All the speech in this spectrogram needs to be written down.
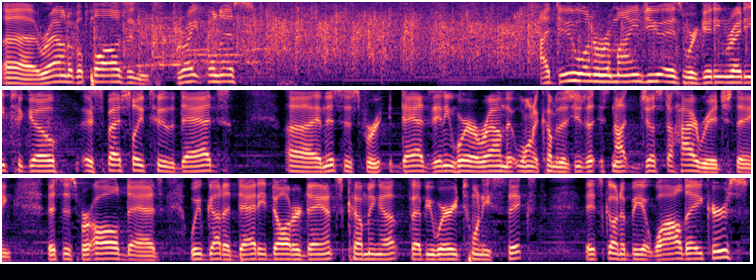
uh, round of applause and gratefulness? I do want to remind you as we're getting ready to go, especially to the dads, uh, and this is for dads anywhere around that want to come to this. It's not just a High Ridge thing. This is for all dads. We've got a daddy daughter dance coming up February 26th. It's going to be at Wild Acres.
